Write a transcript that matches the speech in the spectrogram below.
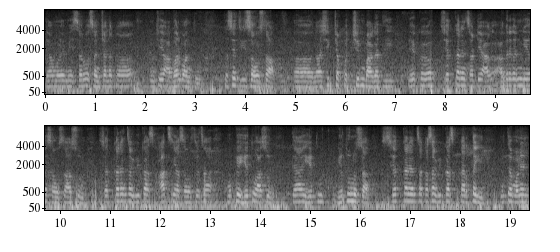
त्यामुळे मी सर्व संचालकांचे आभार मानतो. तसेच ही संस्था नाशिकच्या पश्चिम भागातली एक शेतकऱ्यांसाठी आग अग्रगण्य संस्था असून शेतकऱ्यांचा विकास हाच या संस्थेचा मुख्य हेतू असून त्या हेतू हेतूनुसार शेतकऱ्यांचा कसा विकास करता येईल मी तर म्हणेल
